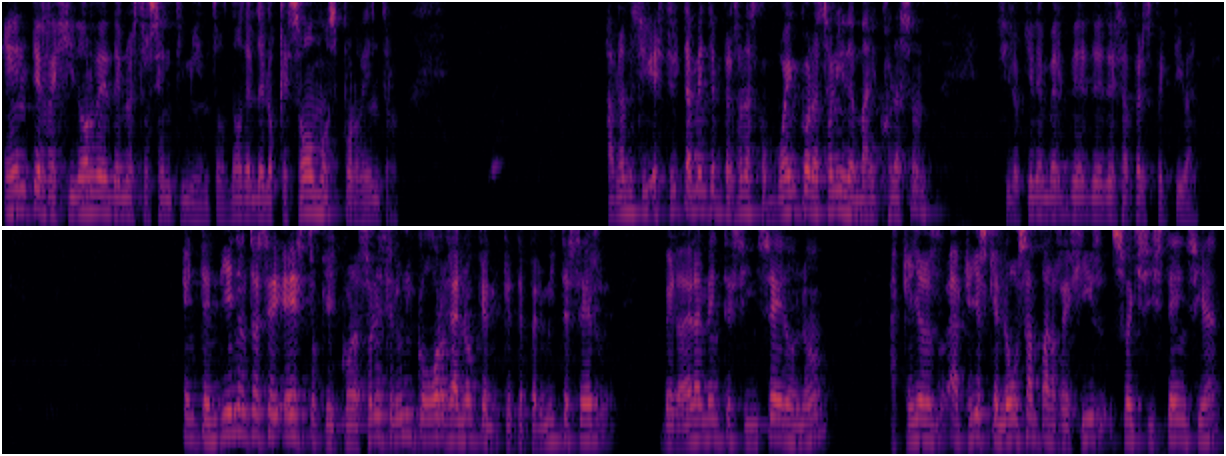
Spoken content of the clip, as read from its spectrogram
ente regidor de, nuestros sentimientos, ¿no? de lo que somos por dentro hablando estrictamente en personas con buen corazón y de mal corazón, si lo quieren ver desde esa perspectiva. Entendiendo entonces esto, que el corazón es el único órgano que, te permite ser verdaderamente sincero, ¿no? Aquellos, aquellos que lo usan para regir su existencia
